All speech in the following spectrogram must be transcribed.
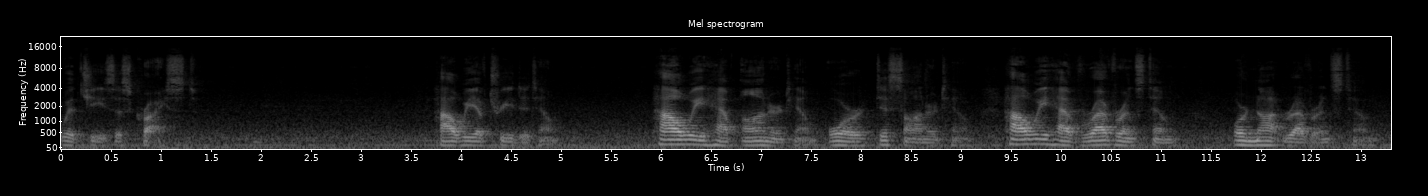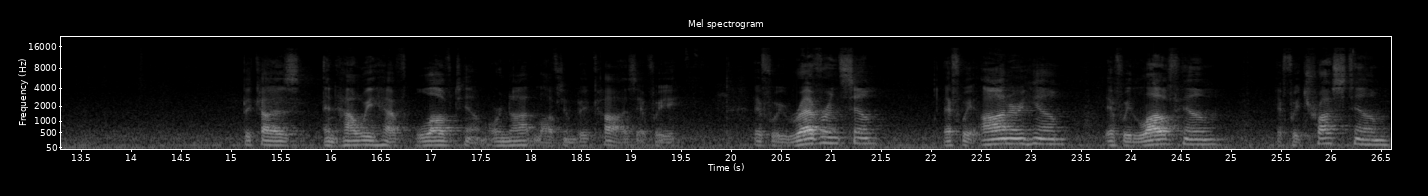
with Jesus Christ. How we have treated him, how we have honored him or dishonored him, how we have reverenced him or not reverenced him. Because and how we have loved him or not loved him because if we if we reverence him if we honor him if we love him if we trust him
